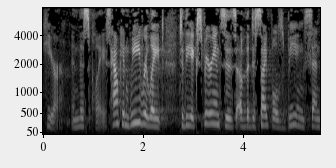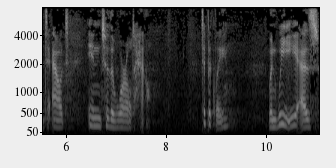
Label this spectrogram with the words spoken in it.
here, in this place? How can we relate to the experiences of the disciples being sent out into the world? How? Typically, when we, as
